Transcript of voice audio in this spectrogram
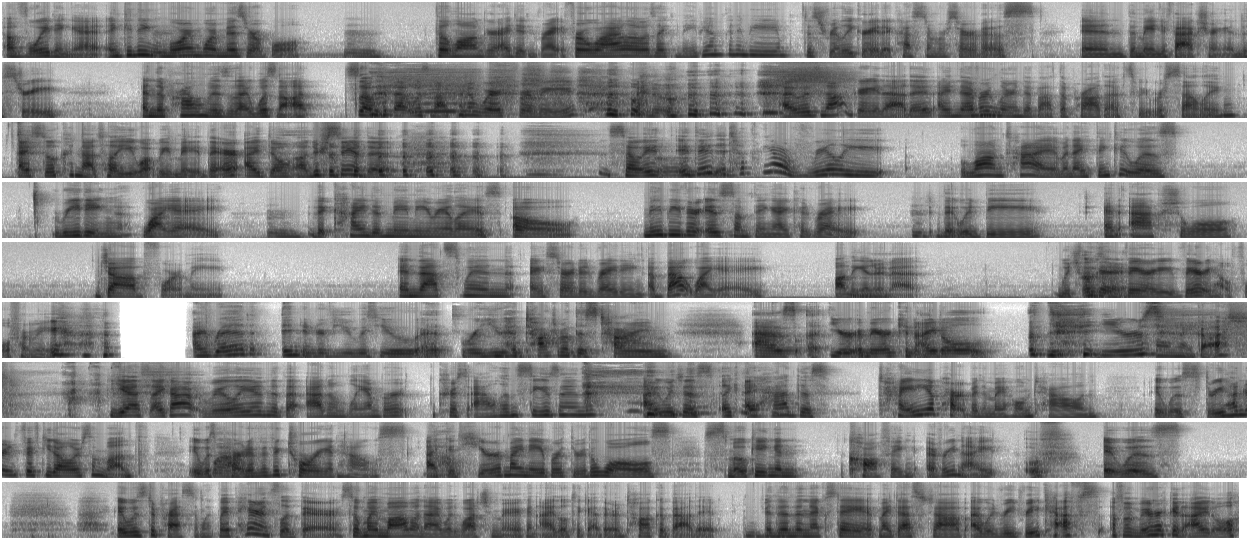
avoiding it and getting mm-hmm. more and more miserable mm. the longer i didn't write for a while i was like maybe i'm going to be just really great at customer service in the manufacturing industry and the problem is that i was not so that was not going to work for me. Oh, no. I was not great at it. I never mm. learned about the products we were selling. I still could not tell you what we made there. I don't understand it. so it, um. it did it took me a really long time and I think it was reading YA mm. that kind of made me realize, oh, maybe there is something I could write mm-hmm. that would be an actual job for me and that's when I started writing about YA on the mm. internet, which was okay. very, very helpful for me. I read an interview with you at, where you had talked about this time as uh, your American Idol years. Oh my gosh. Yes, I got really into the Adam Lambert, Kris Allen season. I would just, like, I had this tiny apartment in my hometown. It was $350 a month. It was wow. part of a Victorian house. Wow. I could hear my neighbor through the walls smoking and coughing every night. Oof. It was it was depressing. Like my parents lived there, so my mom and I would watch American Idol together and talk about it. Mm-hmm. And then the next day at my desk job, I would read recaps of American Idol,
